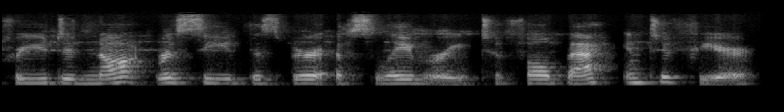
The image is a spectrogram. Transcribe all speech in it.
For you did not receive the spirit of slavery to fall back into fear,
